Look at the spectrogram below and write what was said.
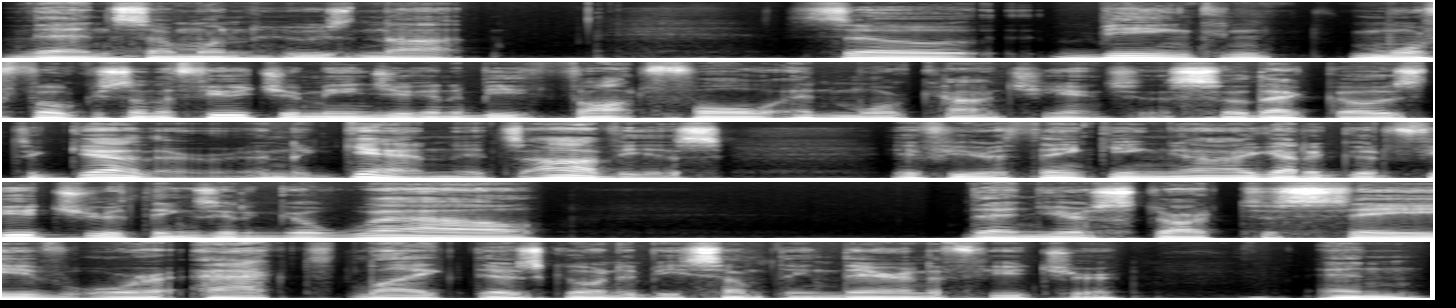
than someone who's not. So being con- more focused on the future means you're going to be thoughtful and more conscientious. So that goes together. And again, it's obvious if you're thinking, "Oh, I got a good future, things are going to go well, then you'll start to save or act like there's going to be something there in the future and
